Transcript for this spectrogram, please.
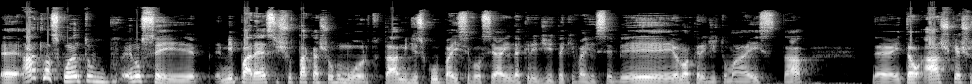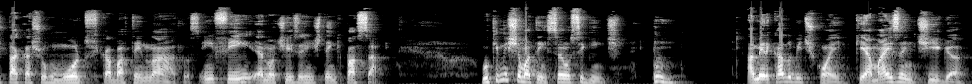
É, Atlas quanto, eu não sei, me parece chutar cachorro morto, tá? Me desculpa aí se você ainda acredita que vai receber, eu não acredito mais, tá? É, então, acho que é chutar cachorro morto ficar batendo na Atlas. Enfim, é notícia, a gente tem que passar. O que me chama atenção é o seguinte: a mercado Bitcoin, que é a mais antiga,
